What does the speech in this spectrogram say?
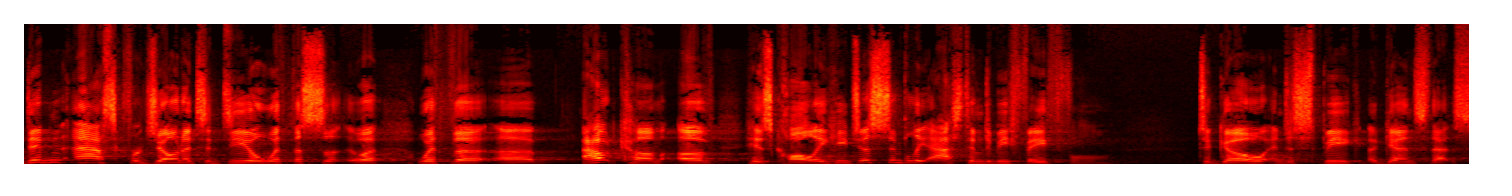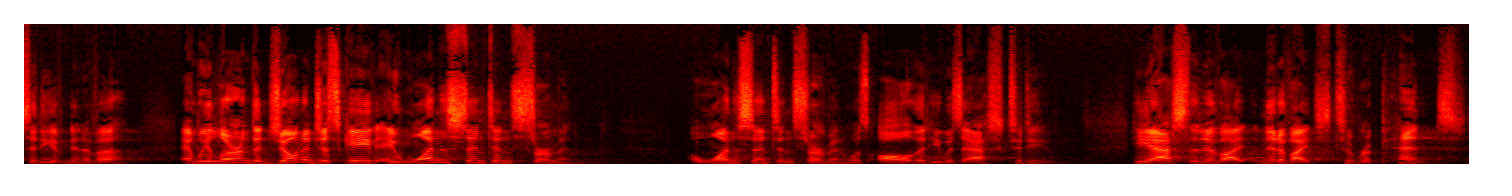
didn't ask for Jonah to deal with the, uh, with the uh, outcome of his calling. He just simply asked him to be faithful, to go and to speak against that city of Nineveh. And we learned that Jonah just gave a one sentence sermon. A one sentence sermon was all that he was asked to do. He asked the Ninevites to repent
